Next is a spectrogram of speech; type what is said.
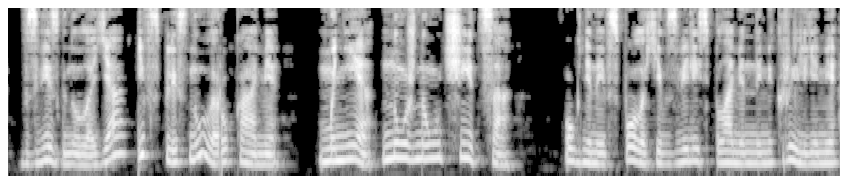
— взвизгнула я и всплеснула руками. «Мне нужно учиться!» Огненные всполохи взвелись пламенными крыльями,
